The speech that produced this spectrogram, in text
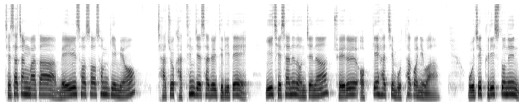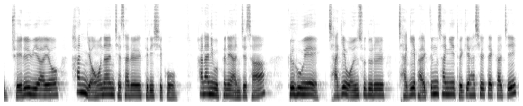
제사장마다 매일 서서 섬기며 자주 같은 제사를 드리되 이 제사는 언제나 죄를 없게 하지 못하거니와 오직 그리스도는 죄를 위하여 한 영원한 제사를 드리시고 하나님 우편에 앉으사 그 후에 자기 원수들을 자기 발등상이 되게 하실 때까지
